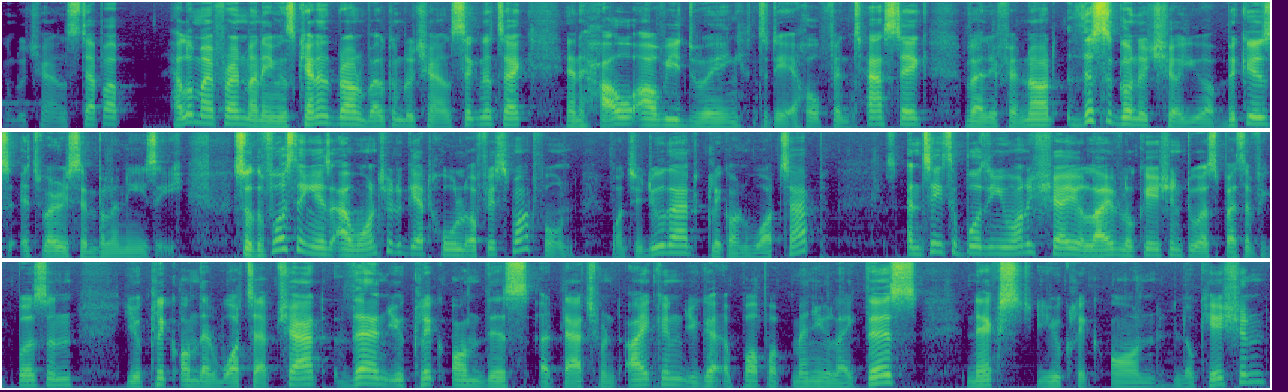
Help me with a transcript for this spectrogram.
Welcome to channel Step Up. Hello my friend, my name is Kenneth Brown. Welcome to channel CygnaTech and how are we doing today? I hope fantastic. Well, if you're not, this is going to cheer you up because it's very simple and easy. So the first thing is I want you to get hold of your smartphone. Once you do that, click on WhatsApp and say supposing you want to share your live location to a specific person you click on that whatsapp chat then you click on this attachment icon you get a pop-up menu like this. Next you click on location.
